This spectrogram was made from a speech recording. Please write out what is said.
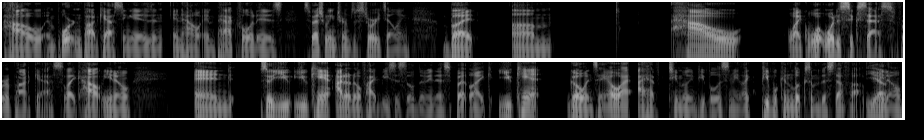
how important podcasting is and and how impactful it is especially in terms of storytelling but um how like what what is success for a podcast like how you know and so you you can't i don't know if hypebeast is still doing this but like you can't go and say oh I, I have 2 million people listen to me. Like people can look some of this stuff up Yeah. you know?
